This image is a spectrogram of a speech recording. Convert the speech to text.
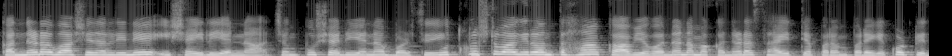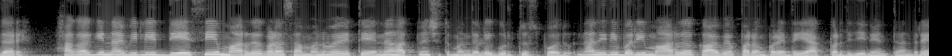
ಕನ್ನಡ ಭಾಷೆಯಲ್ಲಿನೇ ಈ ಶೈಲಿಯನ್ನು, ಚಂಪು ಶೈಲಿಯನ್ನು ಬಳಸಿ ಉತ್ಕೃಷ್ಟವಾಗಿರುವಂತಹ ಕಾವ್ಯವನ್ನು ನಮ್ಮ ಕನ್ನಡ ಸಾಹಿತ್ಯ ಪರಂಪರೆಗೆ ಕೊಟ್ಟಿದ್ದಾರೆ. ಹಾಗಾಗಿ ನಾವಿಲ್ಲಿ ದೇಸಿ ಮಾರ್ಗಗಳ ಸಮನ್ವಯತೆಯನ್ನು ಹತ್ತನೇ ಶತಮಾನದಲ್ಲಿ ಗುರುತಿಸ್ಬೋದು. ನಾನಿಲ್ಲಿ ಬರೀ ಮಾರ್ಗ, ಕಾವ್ಯ, ಪರಂಪರೆ ಅಂತ ಯಾಕೆ ಬರೆದಿದ್ದೀನಿ ಅಂತಂದರೆ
